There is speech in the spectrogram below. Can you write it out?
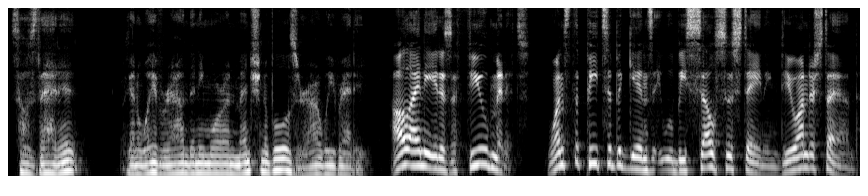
So is that it? We gonna wave around any more unmentionables, or are we ready? All I need is a few minutes. Once the pizza begins, it will be self sustaining. Do you understand?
